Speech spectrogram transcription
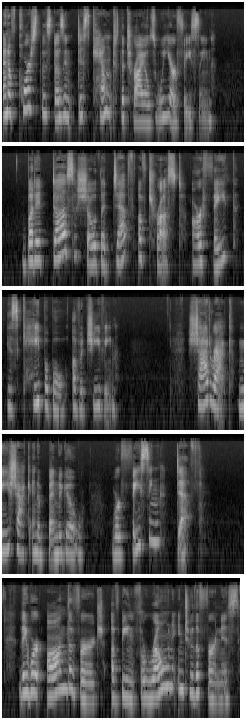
And of course, this doesn't discount the trials we are facing, but it does show the depth of trust our faith is capable of achieving. Shadrach, Meshach, and Abednego were facing death. They were on the verge of being thrown into the furnace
